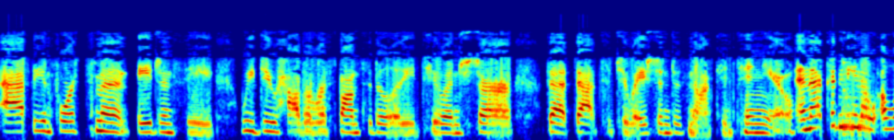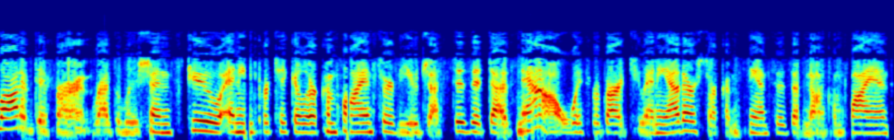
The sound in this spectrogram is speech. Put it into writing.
as the enforcement agency, we do have a responsibility to ensure that that situation does not continue. And that could mean a, a, lot of different resolutions to any particular compliance review, just as it does now with regard to any other circumstances of noncompliance.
